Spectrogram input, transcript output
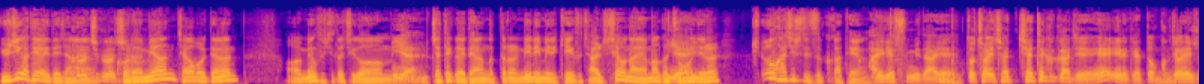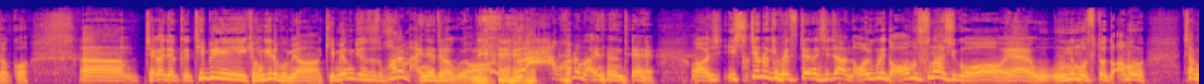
유지가 되어야 되잖아요. 그렇지, 그렇죠. 러면 제가 볼 때는 어, 명수 씨도 지금 예. 재테크에 대한 것들을 미리미리 계획서 잘 세워놔야만 그 예, 좋은 예. 일을 쭉 하실 수 있을 것 같아요. 알겠습니다. 네. 예. 또 저희 재- 재테크까지 이렇게 또 걱정해 주셨고, 어, 제가 이제 그 TV 경기를 보면 김영준 선수 화를 많이 내더라고요. 네. 으아! 화를 많이 내는데, 어, 실제로 이렇게 뵀을 때는 진짜 얼굴이 너무 순하시고, 예, 우- 웃는 모습도 너무 참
